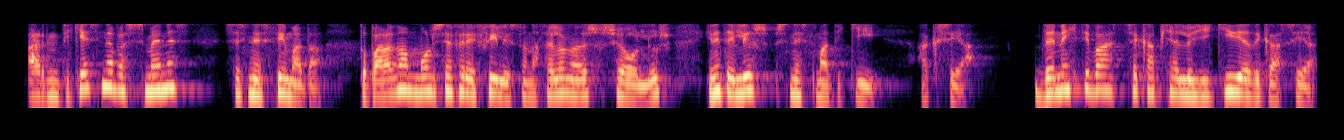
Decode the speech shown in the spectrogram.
αρνητικές είναι βασισμένε σε συναισθήματα. Το παράδειγμα που μόλις έφερε η φίλη στο να θέλω να αρέσω σε όλους είναι τελείως συναισθηματική αξία. Δεν έχει τη βάση σε κάποια λογική διαδικασία.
